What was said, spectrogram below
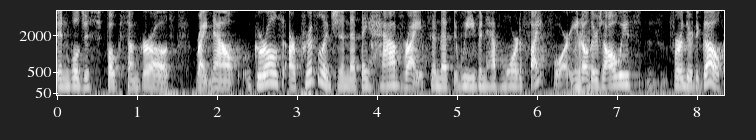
and we'll just focus on girls right now, girls are privileged in that they have rights and that we even have more to fight for. You know, there's always further to go,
